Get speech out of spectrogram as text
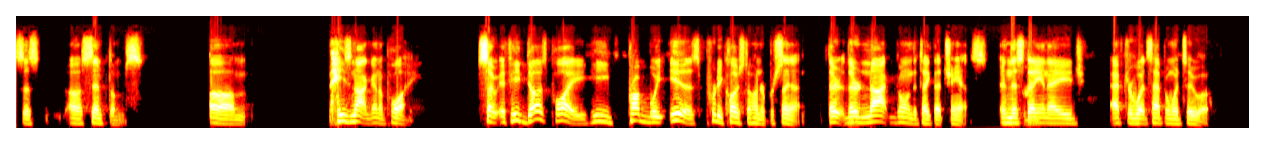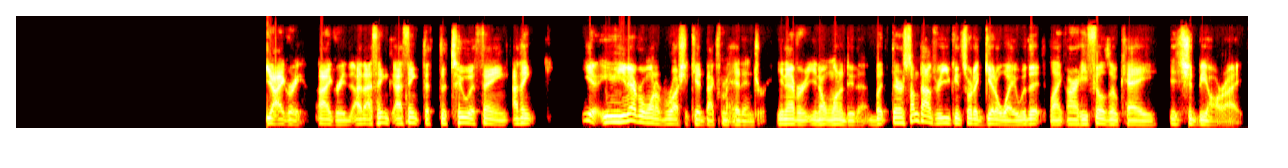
uh, symptoms, um, he's not going to play. So if he does play, he probably is pretty close to 100%. They're, they're not going to take that chance in this day and age after what's happened with Tua. Yeah, I agree. I agree. I, I think I think that the Tua thing. I think you, you never want to rush a kid back from a head injury. You never, you don't want to do that. But there's sometimes where you can sort of get away with it. Like, all right, he feels okay. It should be all right.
